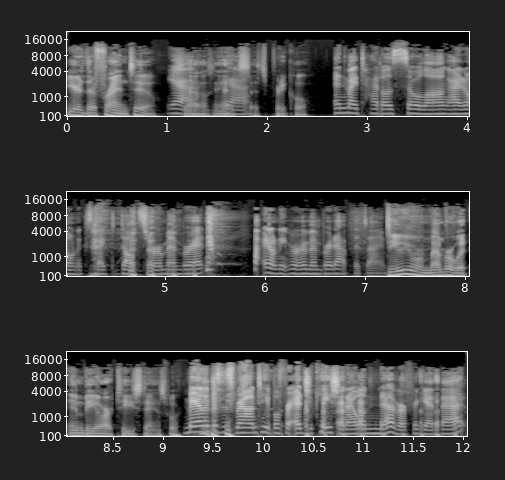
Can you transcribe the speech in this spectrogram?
you're their friend too. Yeah, So yeah, yeah. It's, it's pretty cool. And my title is so long, I don't expect adults to remember it. I don't even remember it half the time. Do you even remember what MBRT stands for? Maryland Business Roundtable for Education. I will never forget that.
